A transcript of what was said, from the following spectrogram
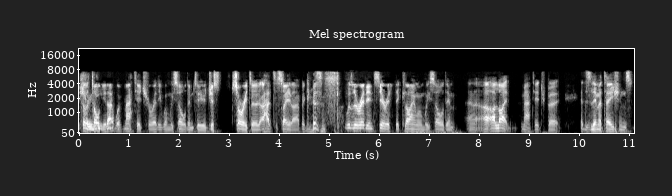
Should have told you that with Matic already when we sold him to you. Just sorry to I had to say that because it was already in serious decline when we sold him. Uh, I, I like Matic, but there's limitations.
